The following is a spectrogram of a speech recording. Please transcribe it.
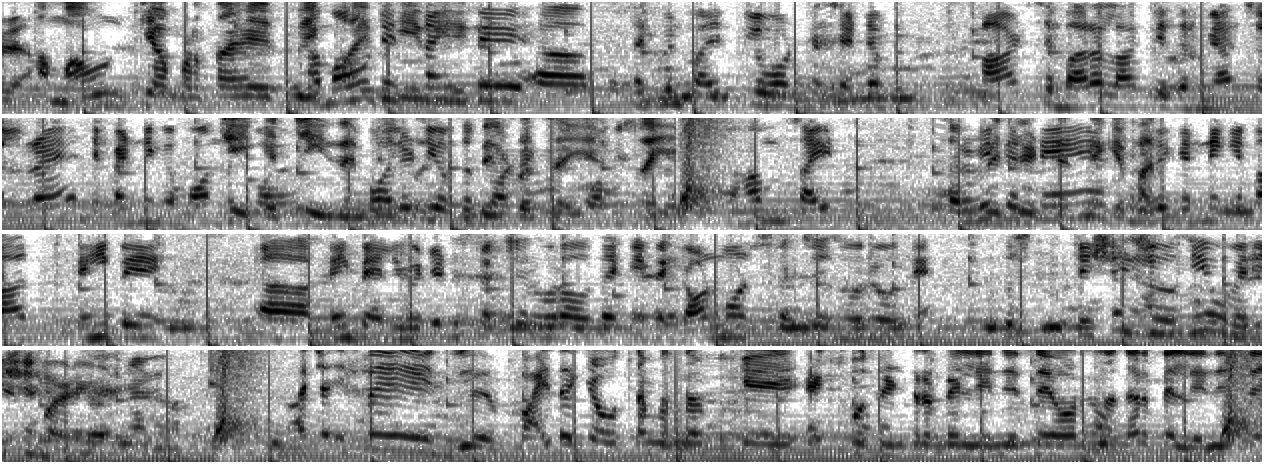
और अमाउंट क्या पड़ता है इसमें? अमाउंट इस टाइम पे तकरीबन फाइव किलो वॉट का सेटअप आठ से बारह लाख के दरमियान चल रहा है डिपेंडिंग अपॉन है, क्वालिटी ऑफ़ द प्रोडक्ट सही है, हम साइट सर्वे करते हैं सर्वे करने के बाद कहीं पे कहीं पे एलिवेटेड स्ट्रक्चर हो रहा होता है कहीं पे ग्राउंड माउंट स्ट्रक्चर्स हो रहे होते हैं तो स्पेसिफिकेशंस जो होती है वो वेरिएशन बढ़ रही अच्छा इसमें फ़ायदा क्या होता है मतलब कि एक्सपो सेंटर पे लेने से और सदर से लेने से?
